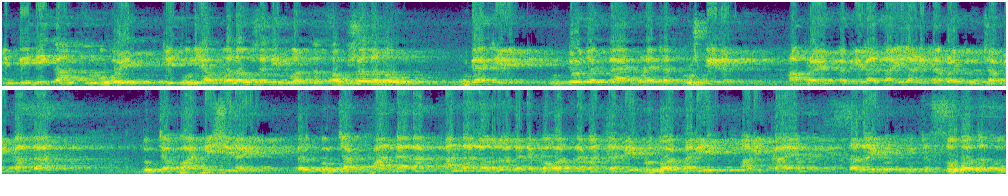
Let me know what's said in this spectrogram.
की तेही काम सुरू होईल जिथून या वनौषधींवरचं संशोधन होऊन उद्याचे उद्योजक तयार होण्याच्या दृष्टीनं हा प्रयत्न केला जाईल आणि त्यामुळे तुमच्या विकासात तुमच्या पाठीशी नाही. तर तुमच्या खांद्याला खांदा लावून आलेल्या पवार साहेबांच्या नेतृत्वाखाली आम्ही कायम सदैव तुमच्यासोबत असू.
